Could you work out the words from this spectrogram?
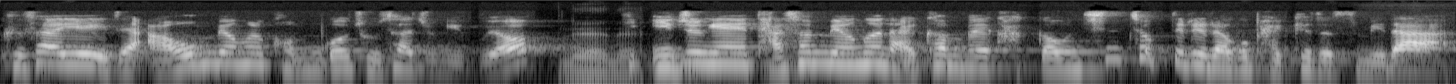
그 사이에 이제 아홉 명을 검거 조사 중이고요. 네네. 이- 이 중에 다섯 명은 알칸바에 가까운 친척들이라고 밝혀졌습니다.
